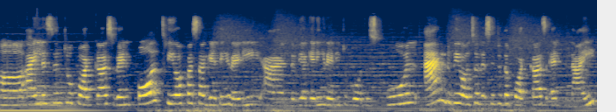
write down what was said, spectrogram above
Uh, I listen to podcasts when all three of us are getting ready and we are getting ready to go to school. And we also listen to the podcast at night.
